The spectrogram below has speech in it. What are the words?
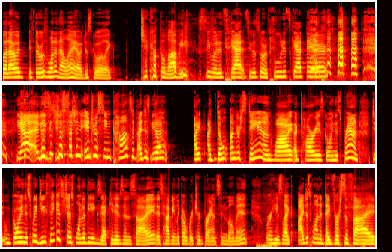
but I would if there was one in LA, I would just go like check out the lobby, see what it's got, see what sort of food it's got there. yeah. I mean, this is just such an interesting concept. I just Yeah. don't. I, I don't understand why Atari is going this brand, do, going this way. Do you think it's just one of the executives inside is having like a Richard Branson moment where he's like, I just want to diversify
